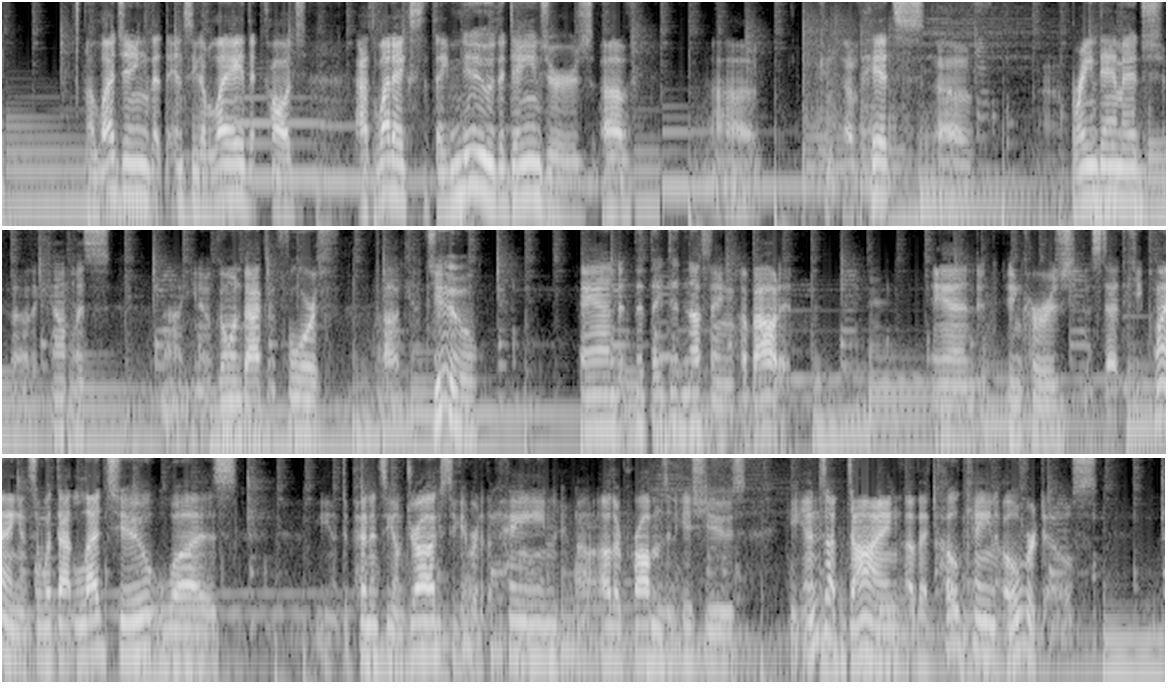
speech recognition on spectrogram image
alleging that the NCAA, that college athletics that they knew the dangers of uh, of hits, of uh, brain damage, uh, the countless, uh, you know, going back and forth uh, can do, and that they did nothing about it, and encouraged instead to keep playing. And so what that led to was. You know, dependency on drugs to get rid of the pain, other problems and issues, he ends up dying of a cocaine overdose.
